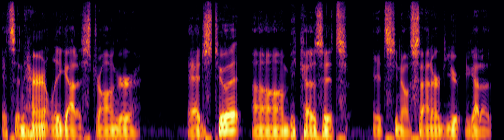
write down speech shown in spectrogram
it's inherently got a stronger edge to it um, because it's it's you know centered. You're, you got a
